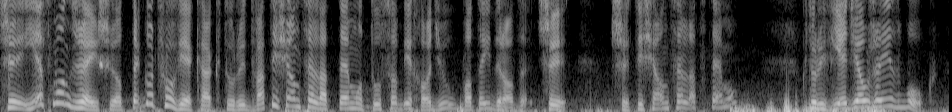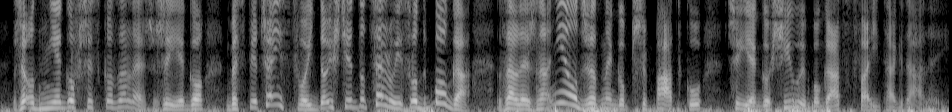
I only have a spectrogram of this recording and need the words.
Czy jest mądrzejszy od tego człowieka, który 2000 lat temu tu sobie chodził po tej drodze? Czy 3000 lat temu? Który wiedział, że jest Bóg, że od niego wszystko zależy, że jego bezpieczeństwo i dojście do celu jest od Boga zależna, nie od żadnego przypadku, czy jego siły, bogactwa i tak dalej.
